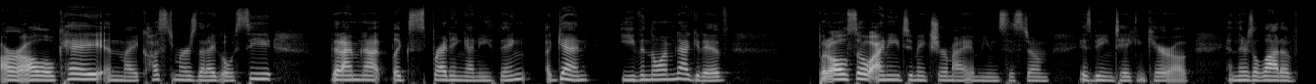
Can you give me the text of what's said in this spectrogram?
are all okay and my customers that I go see that I'm not like spreading anything. Again, even though I'm negative, but also I need to make sure my immune system is being taken care of. And there's a lot of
